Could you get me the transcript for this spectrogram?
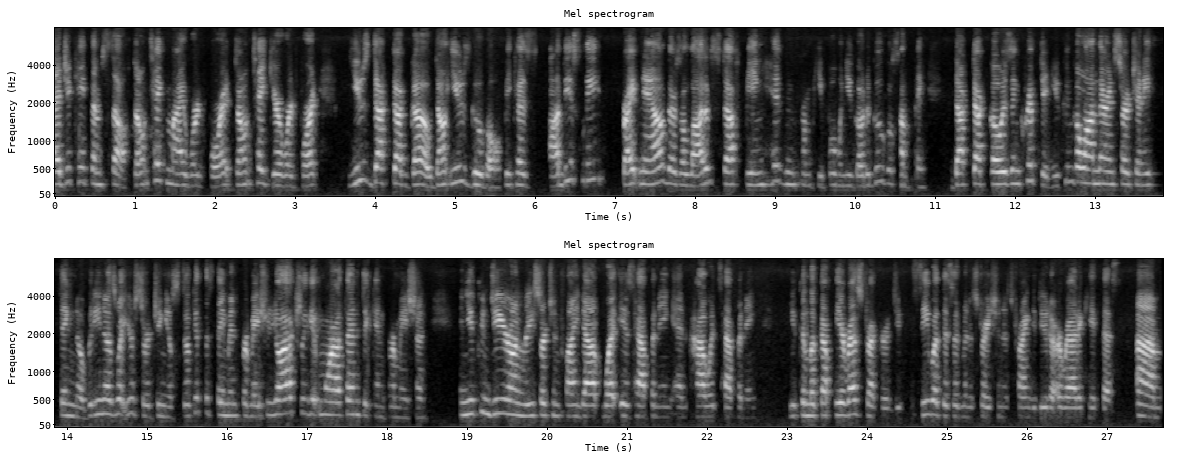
educate themselves don't take my word for it don't take your word for it use duckduckgo don't use google because obviously right now there's a lot of stuff being hidden from people when you go to google something duckduckgo is encrypted you can go on there and search anything nobody knows what you're searching you'll still get the same information you'll actually get more authentic information and you can do your own research and find out what is happening and how it's happening you can look up the arrest records. You can see what this administration is trying to do to eradicate this. Um,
